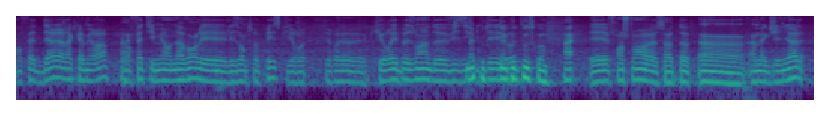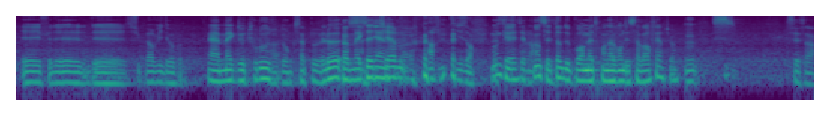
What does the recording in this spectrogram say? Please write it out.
en fait, derrière la caméra. Et en fait, il met en avant les, les entreprises qui, re- qui, re- qui auraient besoin de D'un coup, visibilité. d'un coup de pouce, quoi. Et franchement, euh, c'est un, top- un- un mec génial et il fait des, des super vidéos. quoi. un mec de Toulouse, Ouais. donc ça peut être Le comme mec septième artisan. C'est top de pouvoir mettre en avant des savoir-faire, tu vois. C'est ça.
